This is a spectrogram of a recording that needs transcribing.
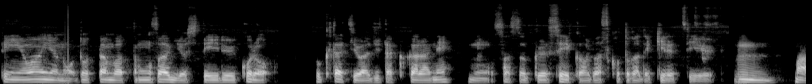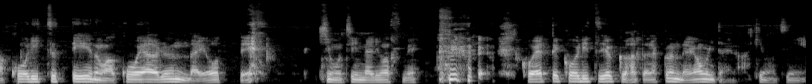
てんやわんやのドッタンバッタンお騒ぎをしている頃、僕たちは自宅からね、もう早速成果を出すことができるっていう、うん。まあ効率っていうのはこうやるんだよって 気持ちになりますね。こうやって効率よく働くんだよみたいな気持ちに。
